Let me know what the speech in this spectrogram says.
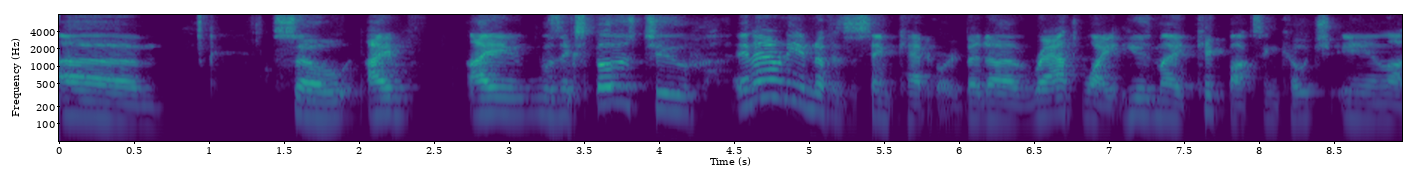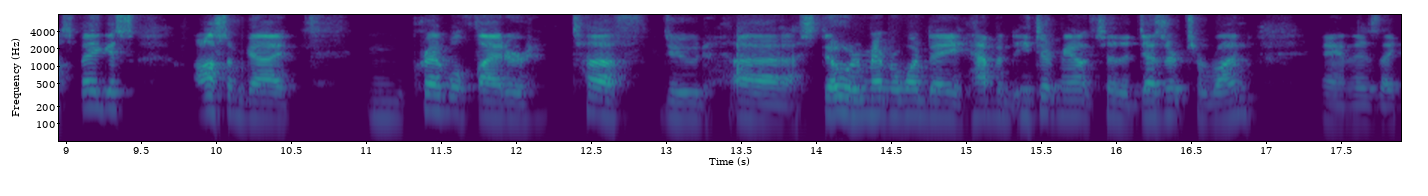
Um, so I I was exposed to, and I don't even know if it's the same category, but uh, Wrath White. He was my kickboxing coach in Las Vegas. Awesome guy, incredible fighter, tough dude. Uh, I still remember one day having he took me out to the desert to run, and it was like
